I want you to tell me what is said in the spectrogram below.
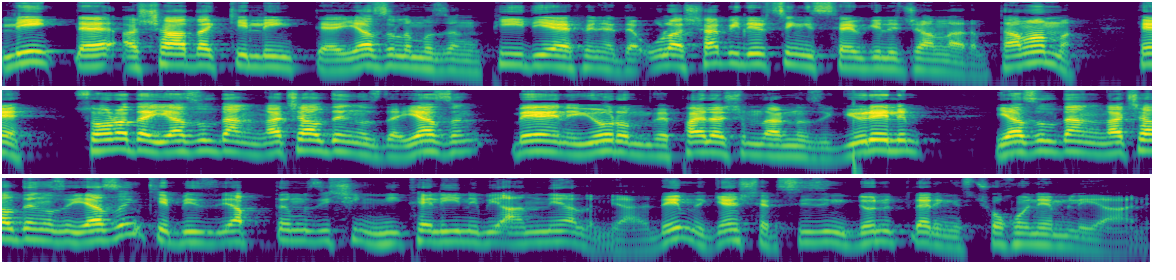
linkte aşağıdaki linkte yazılımızın pdf'ine de ulaşabilirsiniz sevgili canlarım tamam mı? He, sonra da yazıldan kaç aldığınızda yazın. Beğeni, yorum ve paylaşımlarınızı görelim. Yazıldan kaç aldığınızı yazın ki biz yaptığımız işin niteliğini bir anlayalım yani değil mi? Gençler sizin dönütleriniz çok önemli yani.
